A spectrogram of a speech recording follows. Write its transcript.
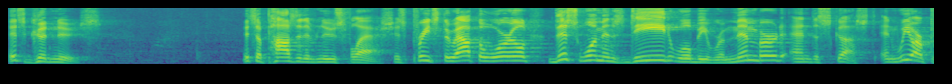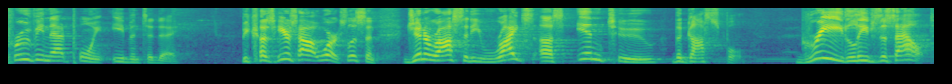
It's good news. It's a positive news flash. It's preached throughout the world. This woman's deed will be remembered and discussed. And we are proving that point even today. Because here's how it works listen, generosity writes us into the gospel, greed leaves us out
